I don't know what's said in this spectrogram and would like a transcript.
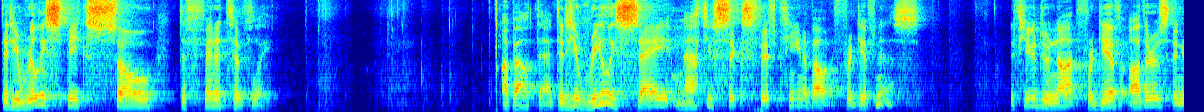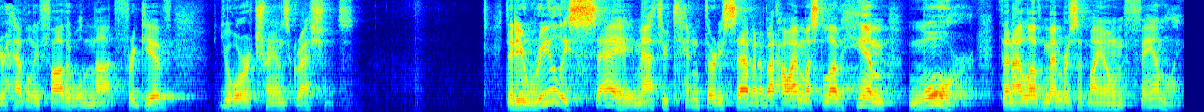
Did he really speak so definitively about that? Did he really say Matthew 6:15 about forgiveness? If you do not forgive others, then your heavenly Father will not forgive your transgressions. Did he really say Matthew 10:37 about how I must love him more than I love members of my own family?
